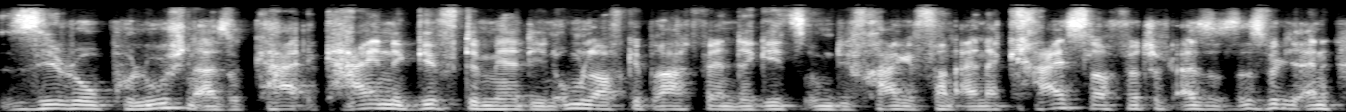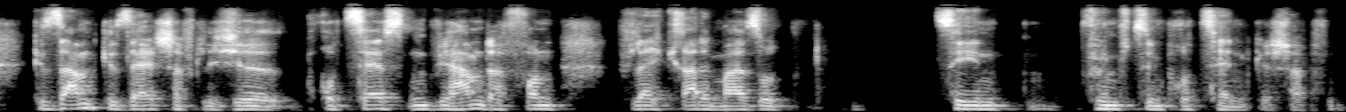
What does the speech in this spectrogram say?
Zero Pollution, also ke keine Gifte mehr, die in Umlauf gebracht werden. Da geht es um die Frage von einer Kreislaufwirtschaft. Also es ist wirklich ein gesamtgesellschaftlicher Prozess und wir haben davon vielleicht gerade mal so 10, 15 Prozent geschaffen.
